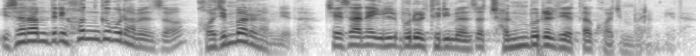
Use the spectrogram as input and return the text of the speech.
이 사람들이 헌금을 하면서 거짓말을 합니다. 재산의 일부를 드리면서 전부를 드렸다고 거짓말합니다.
